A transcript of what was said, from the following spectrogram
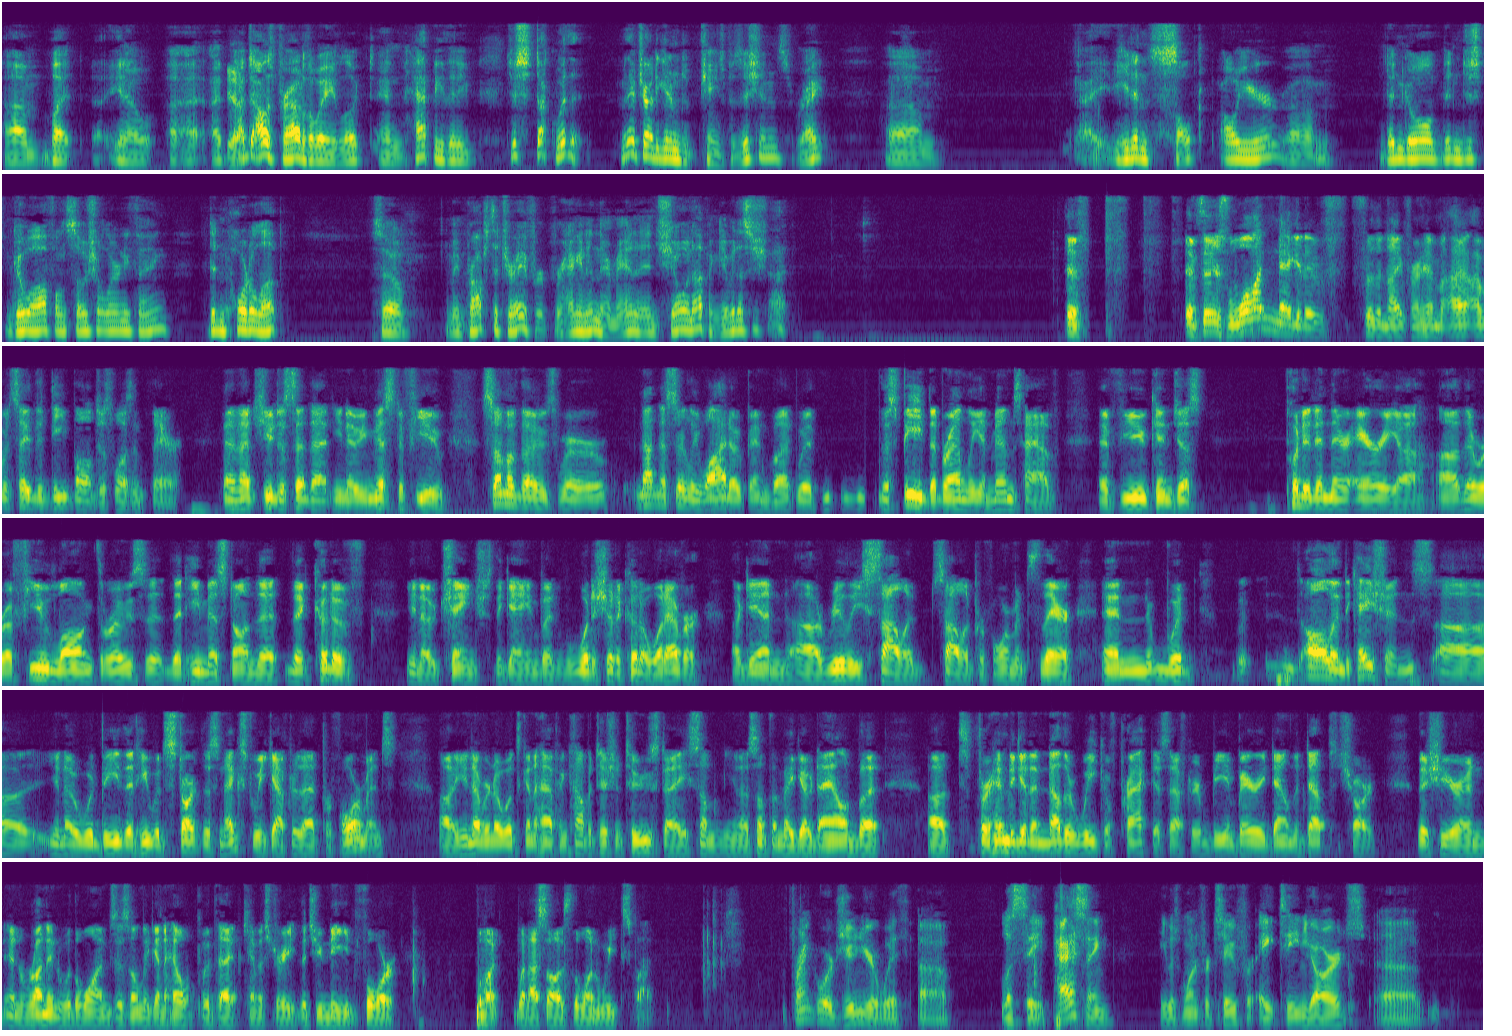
Um, but uh, you know, I, I, Yeah. I, I was proud of the way he looked and happy that he just stuck with it. I mean, they tried to get him to change positions, right? Um, I, he didn't sulk all year. Um, didn't go, didn't just go off on social or anything. Didn't portal up. So, I mean, props to Trey for, for hanging in there, man, and showing up and giving us a shot. If if there's one negative for the night for him, I, I would say the deep ball just wasn't there. And that you just said that, you know, he missed a few. Some of those were not necessarily wide open, but with the speed that Brownlee and Mims have, if you can just put it in their area, uh, there were a few long throws that, that he missed on that, that could have, you know, changed the game, but woulda, shoulda, coulda, whatever. Again, uh, really solid, solid performance there and would, all indications, uh, you know, would be that he would start this next week after that performance. Uh, you never know what's going to happen competition Tuesday. Some, you know, something may go down, but, uh, for him to get another week of practice after being buried down the depth chart this year and, and running with the ones is only going to help with that chemistry that you need for what, what I saw as the one weak spot. Frank Gore Jr. with, uh, let's see, passing, he was one for two for 18 yards, uh,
